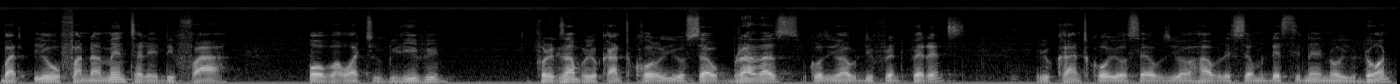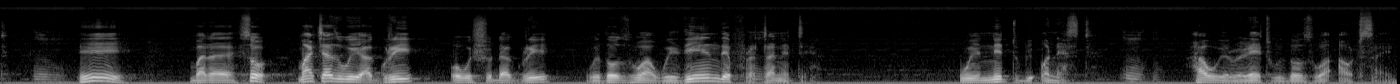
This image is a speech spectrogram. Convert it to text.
but you fundamentally differ over what you believe in. For example, you can't call yourself brothers because you have different parents. You can't call yourselves you have the same destiny. No, you don't. Mm. Hey, but uh, so much as we agree, or we should agree with those who are within the fraternity, we need to be honest -hmm. how we relate with those who are outside.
